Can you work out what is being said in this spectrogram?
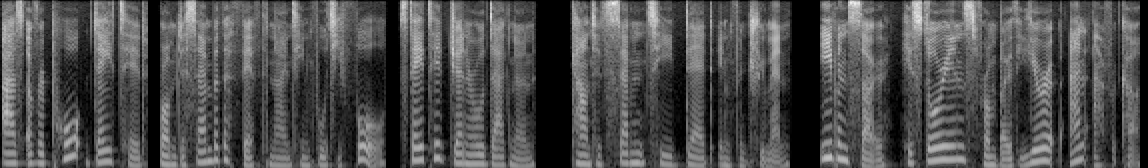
as a report dated from December the 5th, 1944, stated General Dagnan counted 70 dead infantrymen. Even so, historians from both Europe and Africa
